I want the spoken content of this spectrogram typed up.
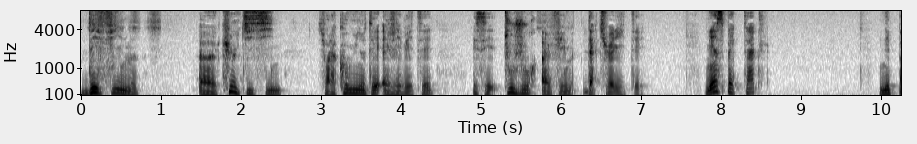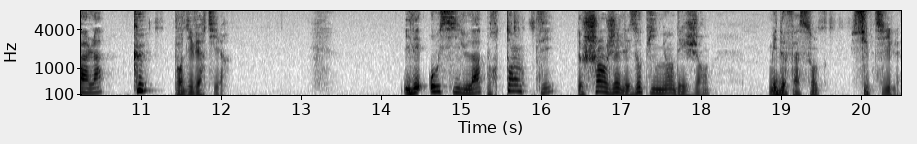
des films euh, cultissimes sur la communauté LGBT. Et c'est toujours un film d'actualité. Mais un spectacle n'est pas là que pour divertir. Il est aussi là pour tenter de changer les opinions des gens, mais de façon subtile.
